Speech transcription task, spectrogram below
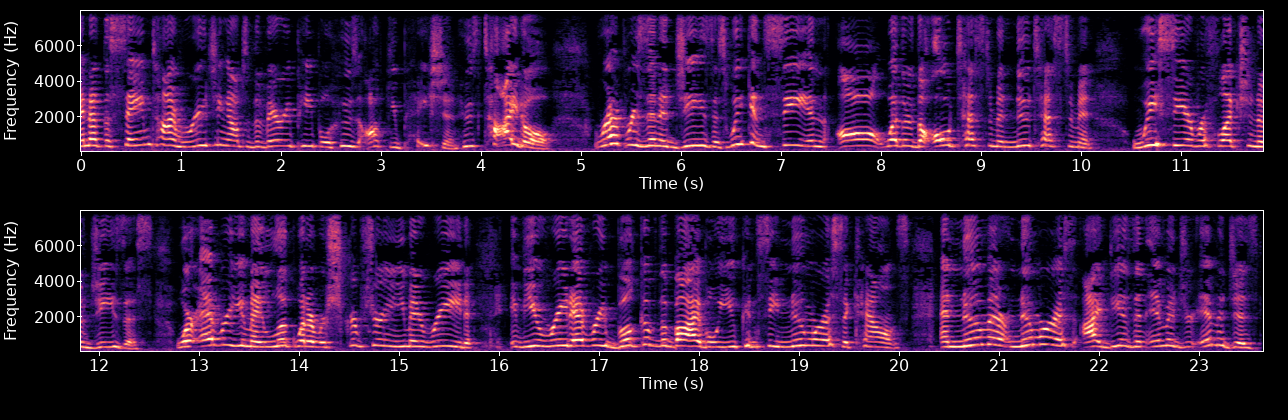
And at the same time, reaching out to the very people whose occupation, whose title represented Jesus. We can see in all, whether the Old Testament, New Testament, we see a reflection of Jesus. Wherever you may look, whatever scripture you may read, if you read every book of the Bible, you can see numerous accounts and numer- numerous ideas and image- images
